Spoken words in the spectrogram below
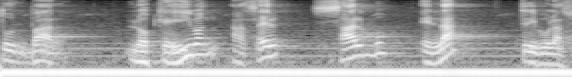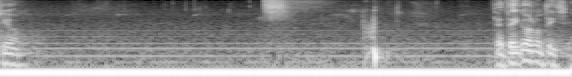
turbar los que iban a ser salvos en la tribulación. Te tengo noticia.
